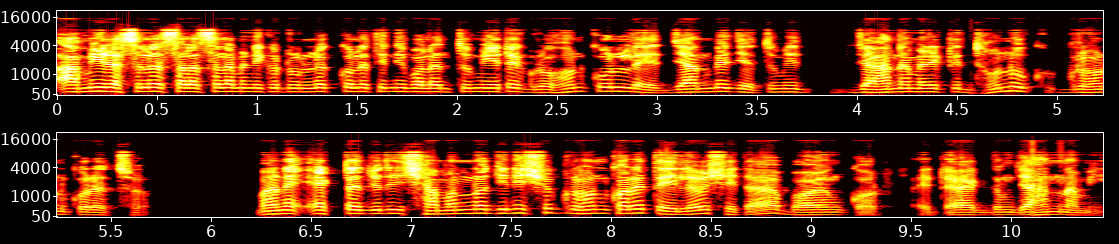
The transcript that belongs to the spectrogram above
আমি রাসূলুল্লাহ সাল্লাল্লাহু আলাইহি ওয়াসাল্লামের নিকট উল্লেখ করলে তিনি বলেন, "তুমি এটা গ্রহণ করলে জানবে যে তুমি জাহান্নামের একটি ধনুক গ্রহণ করেছ।" মানে একটা যদি সামান্য জিনিসও গ্রহণ করে তাইলেও সেটা ভয়ঙ্কর এটা একদম জাহান্নামী।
